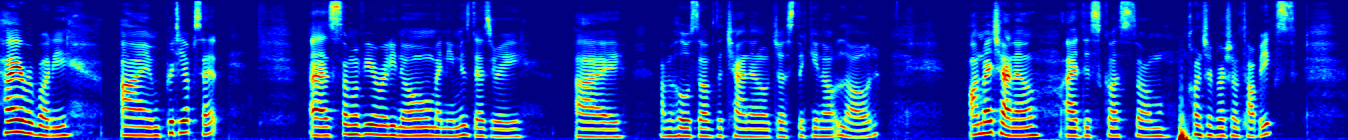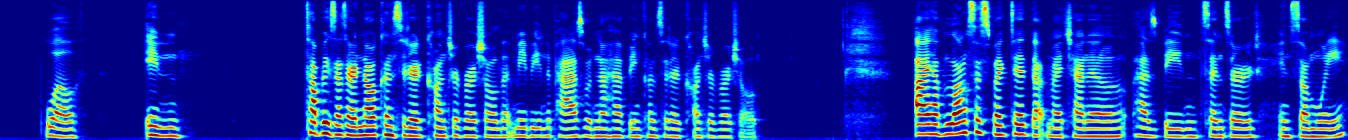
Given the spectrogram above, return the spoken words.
Hi, everybody. I'm pretty upset. As some of you already know, my name is Desiree. I am a host of the channel Just Thinking Out Loud. On my channel, I discuss some controversial topics. Well, in topics that are now considered controversial that maybe in the past would not have been considered controversial. I have long suspected that my channel has been censored in some way.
